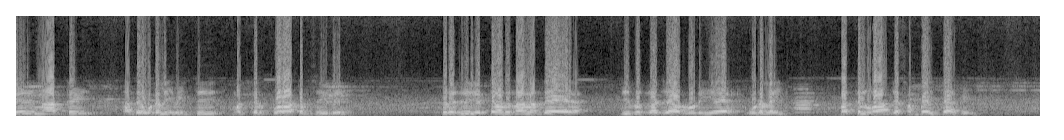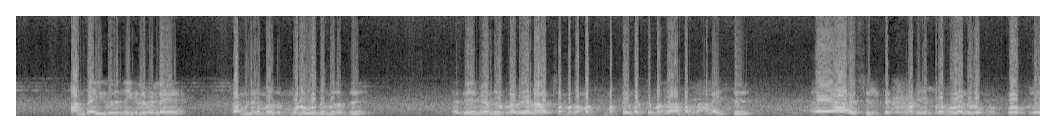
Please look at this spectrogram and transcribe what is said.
ஏழு நாட்கள் அந்த உடலை வைத்து மக்கள் போராட்டம் செய்து பிறகு எட்டாவது நாள் அந்த தீபகாஜா அவருடைய உடலை மக்கள் வாங்க சம்பாதித்தார்கள். அந்த இறுதி நிகழ்விலே தமிழகம் முழுவதும் இருந்து தேவேந்திர குல வேளாளர் சமூக மக்கள் மட்டுமல்லாமல் அனைத்து அரசியல் கட்சியினுடைய பிரமுகர்களும் முற்போக்கு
